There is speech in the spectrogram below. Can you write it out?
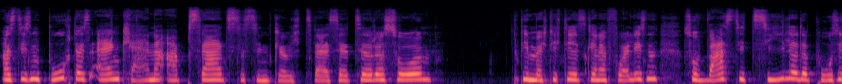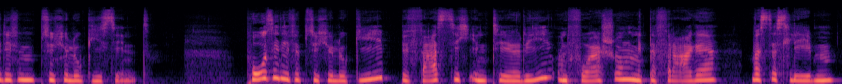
aus diesem Buch, da ist ein kleiner Absatz, das sind, glaube ich, zwei Sätze oder so, die möchte ich dir jetzt gerne vorlesen, so was die Ziele der positiven Psychologie sind. Positive Psychologie befasst sich in Theorie und Forschung mit der Frage, was das Leben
